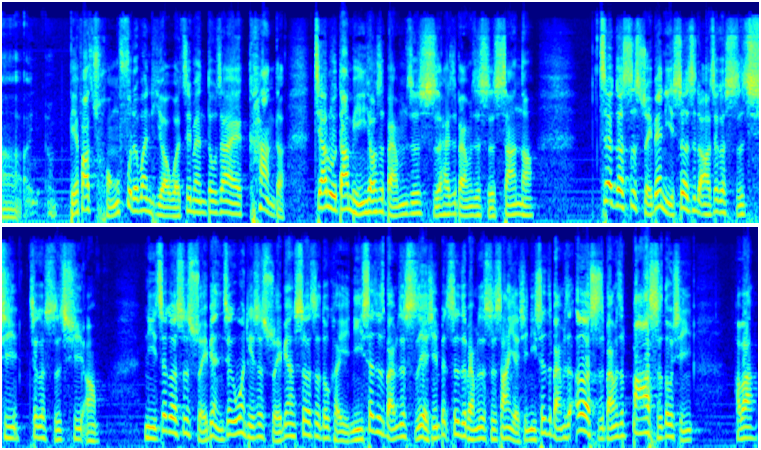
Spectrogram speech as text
呃，别发重复的问题哦，我这边都在看的。加入单品营销是百分之十还是百分之十三呢？这个是随便你设置的啊，这个十七，这个十七啊。你这个是随便，你这个问题是随便设置都可以，你设置百分之十也行，设置百分之十三也行，你设置百分之二十、百分之八十都行，好吧？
